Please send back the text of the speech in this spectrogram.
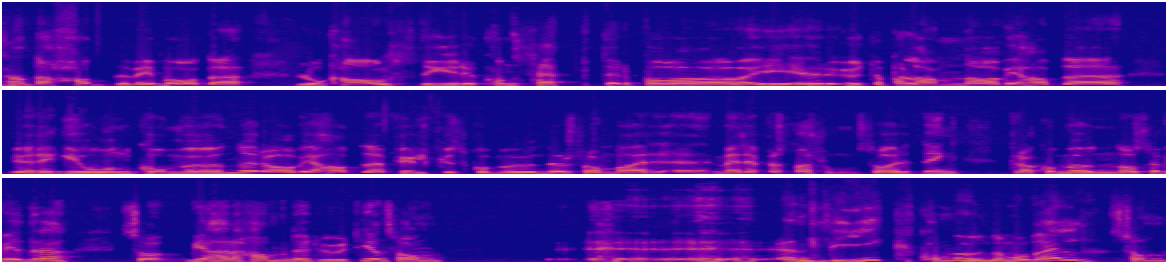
sant, Da hadde vi både lokalstyrekonsepter på, ute på landet, og vi hadde regionkommuner og vi hadde fylkeskommuner som var eh, med representasjonsordning fra kommunene osv. Så, videre. så vi har havnet ut i en sånn eh, en lik kommunemodell som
